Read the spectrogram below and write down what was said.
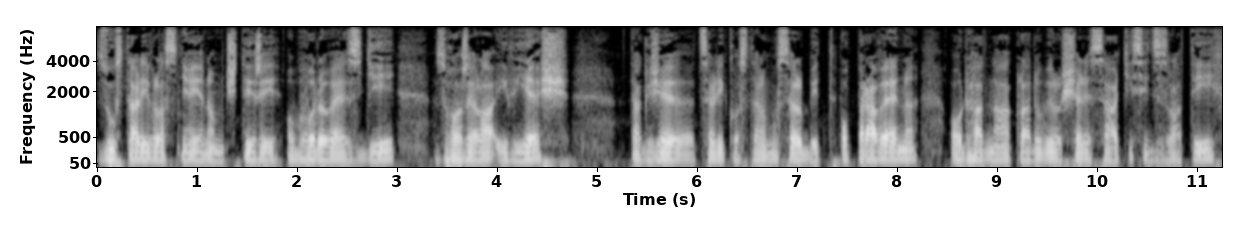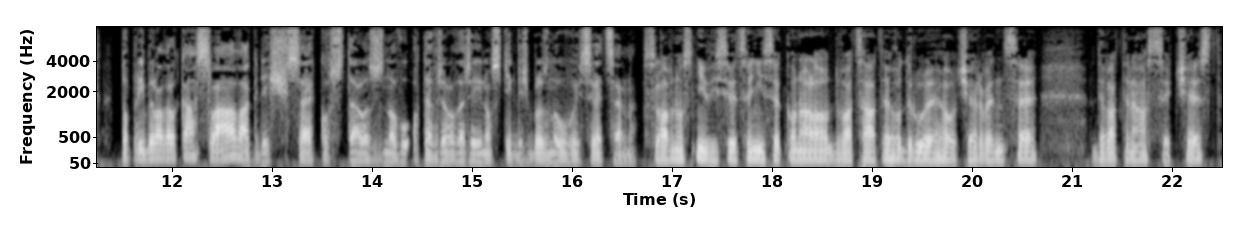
Zůstaly vlastně jenom čtyři obvodové zdi, zhořela i věž, takže celý kostel musel být opraven. Odhad nákladu byl 60 tisíc zlatých. To prý byla velká sláva, když se kostel znovu otevřel veřejnosti, když byl znovu vysvěcen. Slavnostní vysvěcení se konalo 22. července 1906.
